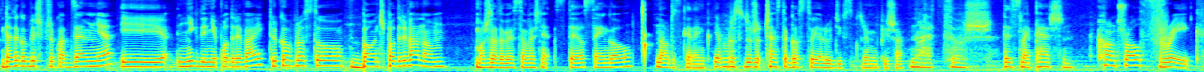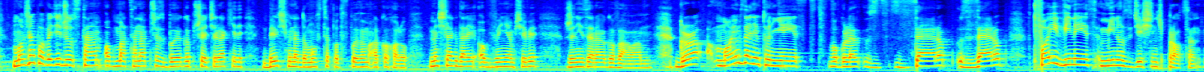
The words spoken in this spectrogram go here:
dlatego bierz przykład ze mnie i nigdy nie podrywaj, tylko po prostu bądź podrywaną. Może dlatego jestem właśnie still single? No, just kidding. Ja po prostu dużo, często gostuję ludzi, z którymi piszę. No ale cóż, this is my passion. Control freak. Można powiedzieć, że zostałam obmacana przez byłego przyjaciela, kiedy byliśmy na domówce pod wpływem alkoholu. Myślę, jak dalej obwiniam siebie, że nie zareagowałam. Girl, moim zdaniem to nie jest w ogóle zero, zero. Twojej winy jest minus 10%.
